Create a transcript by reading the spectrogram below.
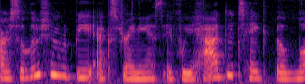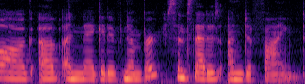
Our solution would be extraneous if we had to take the log of a negative number, since that is undefined.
